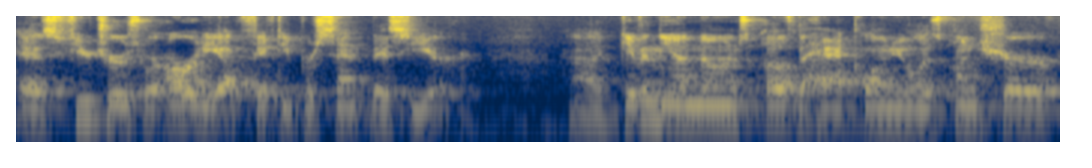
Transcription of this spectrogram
as futures were already up 50% this year. Uh, given the unknowns of the hack, Colonial is unsure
